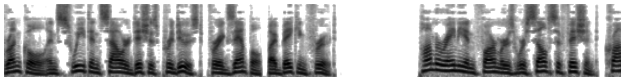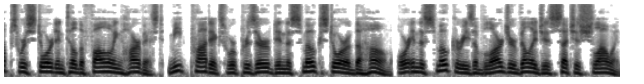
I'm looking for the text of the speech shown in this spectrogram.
grunkohl and sweet and sour dishes produced, for example, by baking fruit. Pomeranian farmers were self-sufficient, crops were stored until the following harvest, meat products were preserved in the smoke store of the home, or in the smokeries of larger villages such as Schlawen.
